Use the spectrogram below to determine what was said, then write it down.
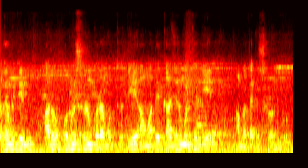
আগামী দিন আরও অনুসরণ করার মধ্য দিয়ে, আমাদের কাজের মধ্য দিয়ে আমরা তাকে স্মরণ করব।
